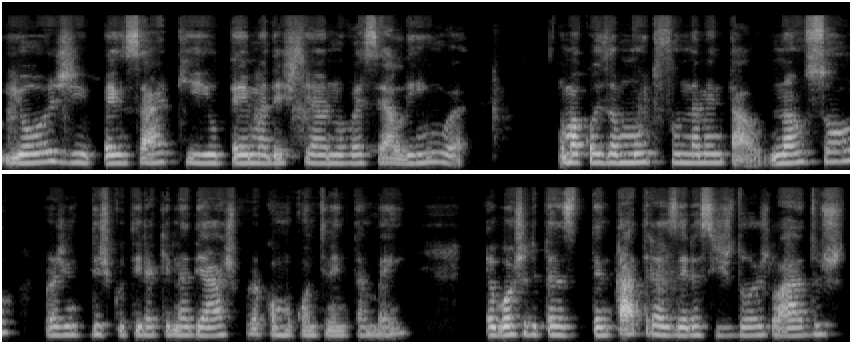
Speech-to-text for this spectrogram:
E hoje, pensar que o tema deste ano vai ser a língua é uma coisa muito fundamental, não só para a gente discutir aqui na diáspora, como continente também. Eu gosto de tentar trazer esses dois lados,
